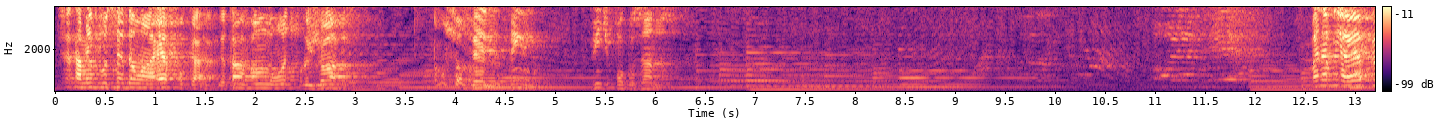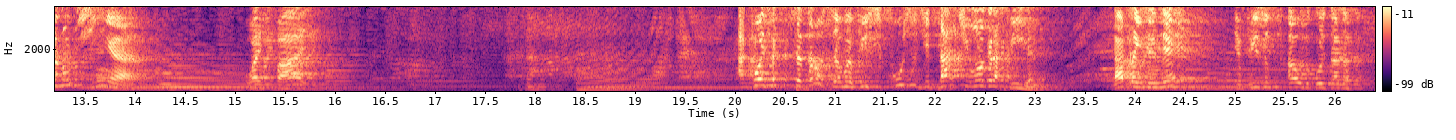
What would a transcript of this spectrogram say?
Certamente você é de uma época, eu estava falando ontem para os jovens, eu não sou velho, eu tenho vinte e poucos anos. Mas na minha época não tinha Wi-Fi, A coisa, você trouxe, eu fiz curso de datilografia. Dá para entender? Eu fiz o tal do curso de datilografia.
